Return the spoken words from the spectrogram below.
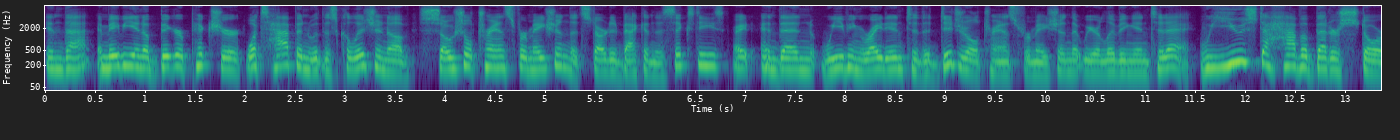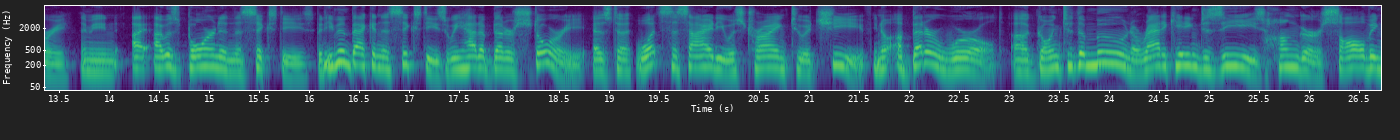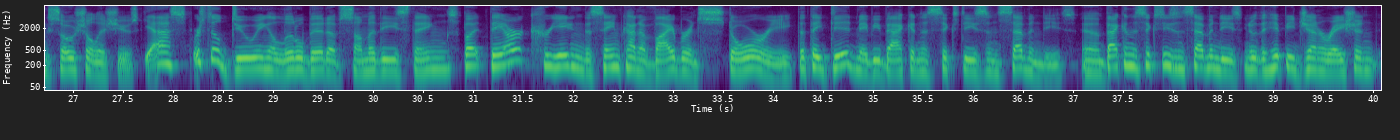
in that. And maybe in a bigger picture, what's happened with this collision of social transformation that started back in the 60s, right? And then weaving right into the digital transformation that we are living in today. We used to have a better story. I mean, I, I was born in the 60s, but even back in the 60s, we had a better story as to what society was trying to achieve. You know, a better world, uh, going to the moon, eradicating disease, hunger, solving social issues. Yes, we're still doing a little bit of some of these things, but they aren't creating the same kind of vibrant story that they did maybe back in the 60s and 70s. Uh, back in the 60s and 70s, you know, the hippie generation,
